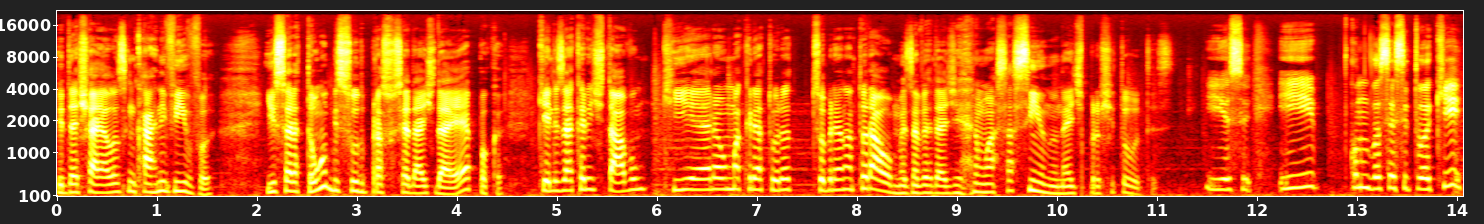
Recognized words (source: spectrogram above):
e deixar elas em carne viva. Isso era tão absurdo para a sociedade da época que eles acreditavam que era uma criatura sobrenatural, mas na verdade era um assassino, né, de prostitutas. Isso. E como você citou aqui,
